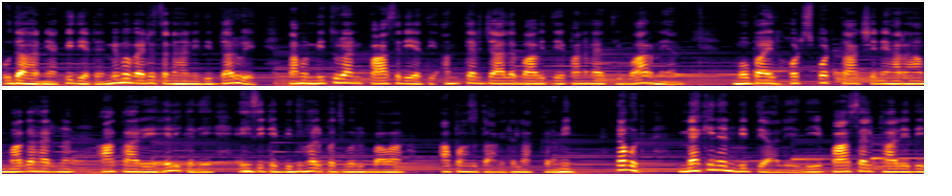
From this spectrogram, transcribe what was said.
උදාහරණයක් විදියට මෙම වැඩසටහනිදි දරුවෙක් තම මිතුරන් පාසලේ ඇති අන්තර්ජාල භාවිතය පනව ඇති වාර්ණයන් මොබයිල් හොට්ස්පොට් තාක්ෂණය හරහා මගහරණ ආකාරය හෙළි කළේ එහි සිට විදුහල්පතිවරුන් බවා අපහසුතාවට ලක් කරමින්. නමුත් මැකිනන් විද්‍යාලයේදී පාසල් කාලයේදී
